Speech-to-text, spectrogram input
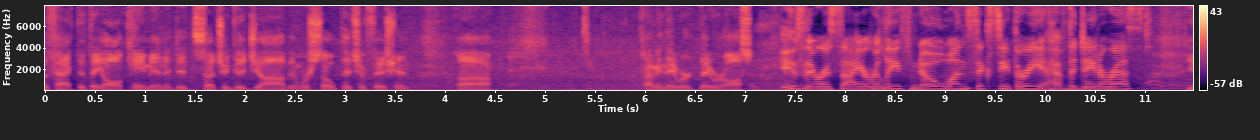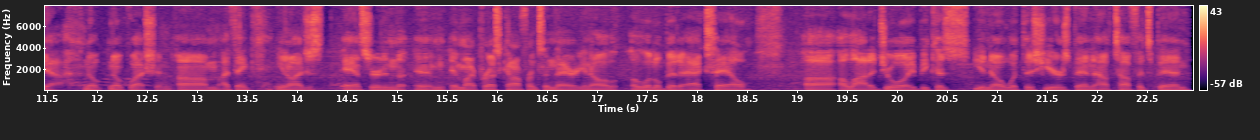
the fact that they all came in and did such a good job and were so pitch efficient. Uh, I mean, they were they were awesome. Is there a sigh of relief? No 163. You have the day to rest. Yeah, no no question. Um, I think you know I just answered in, the, in in my press conference in there. You know, a little bit of exhale. Uh, a lot of joy because you know what this year's been and how tough it's been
